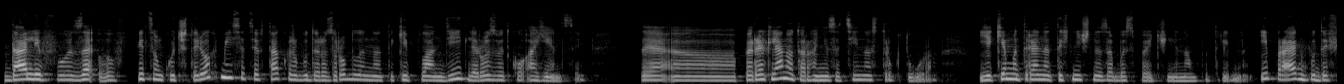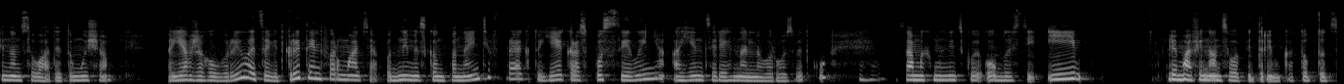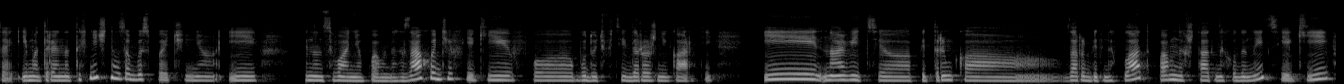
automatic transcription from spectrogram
далі в, підсумку чотирьох місяців також буде розроблено такий план дій для розвитку агенції. Це переглянута організаційна структура, яке матеріально-технічне забезпечення нам потрібно. І проект буде фінансувати, тому що я вже говорила, це відкрита інформація. Одним із компонентів проекту є якраз посилення агенції регіонального розвитку саме Хмельницької області і пряма фінансова підтримка. Тобто це і матеріально-технічне забезпечення, і фінансування певних заходів, які в, будуть в цій дорожній карті, і навіть е, підтримка заробітних плат певних штатних одиниць, які е,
